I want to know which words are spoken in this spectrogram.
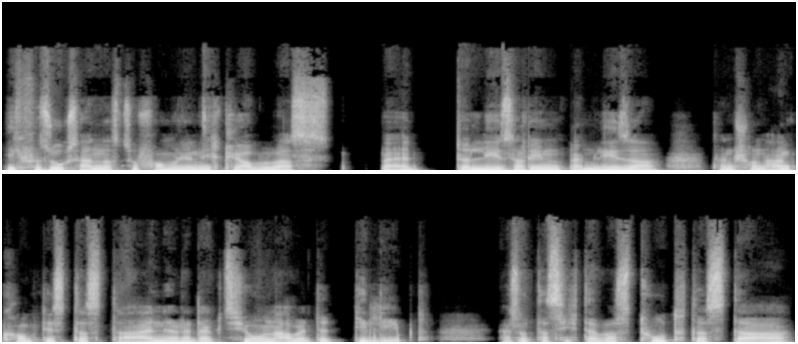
ich versuche es anders zu formulieren. Ich glaube, was bei der Leserin, beim Leser dann schon ankommt, ist, dass da eine Redaktion arbeitet, die lebt. Also, dass sich da was tut, dass da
